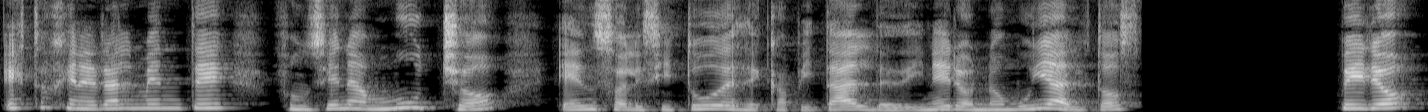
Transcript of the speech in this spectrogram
Esto generalmente funciona mucho en solicitudes de capital de dinero no muy altos, pero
